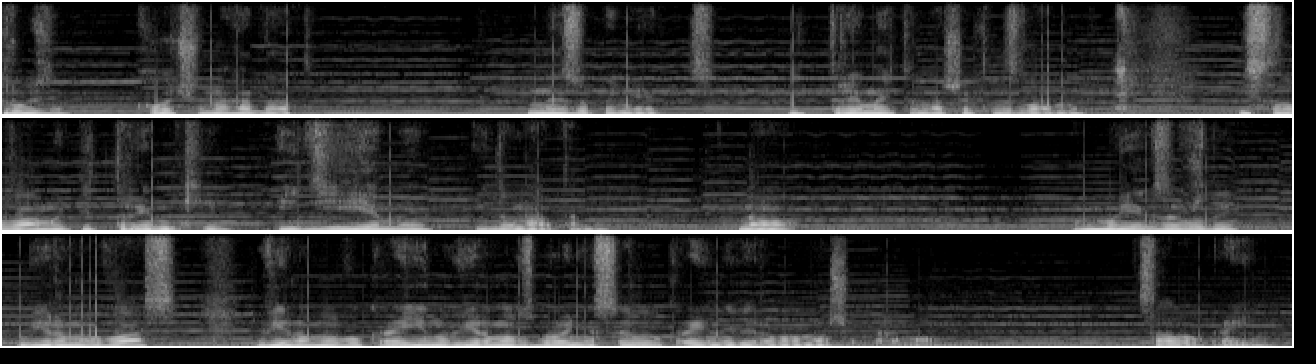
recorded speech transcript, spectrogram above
друзі, хочу нагадати не зупиняйтесь, підтримайте наших незламних і словами підтримки, і діями, і донатами. Ну, ми, як завжди, віримо в вас, віримо в Україну, віримо в Збройні Сили України, віримо в нашу перемогу. Слава Україні!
